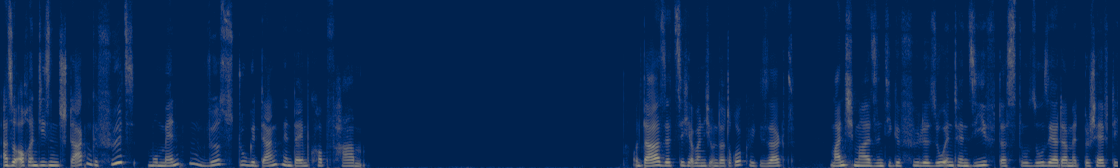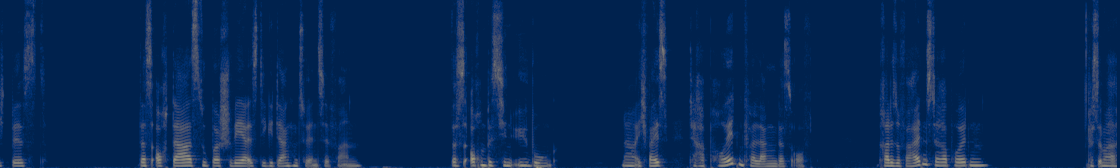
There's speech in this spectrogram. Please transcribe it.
Also auch in diesen starken Gefühlsmomenten wirst du Gedanken in deinem Kopf haben. Und da setzt sich aber nicht unter Druck. Wie gesagt, Manchmal sind die Gefühle so intensiv, dass du so sehr damit beschäftigt bist, dass auch da es super schwer ist, die Gedanken zu entziffern. Das ist auch ein bisschen Übung. Na, ich weiß, Therapeuten verlangen das oft. Gerade so Verhaltenstherapeuten. Das immer,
